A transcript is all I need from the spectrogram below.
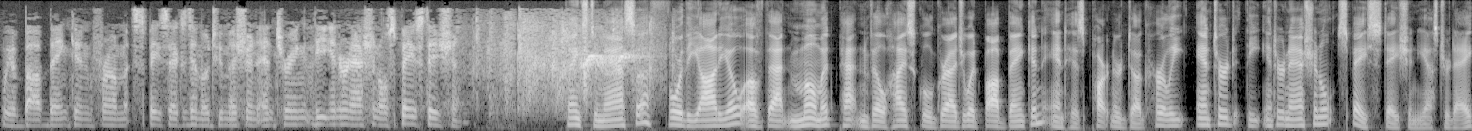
We have Bob Behnken from SpaceX Demo 2 mission entering the International Space Station. Thanks to NASA for the audio of that moment, Pattonville High School graduate Bob Behnken and his partner Doug Hurley entered the International Space Station yesterday.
